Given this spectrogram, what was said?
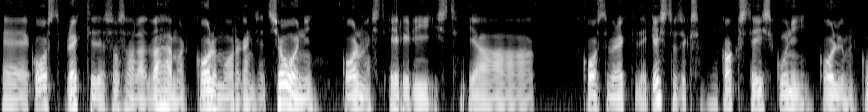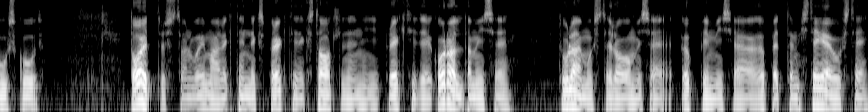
Eh, koostööprojektides osalevad vähemalt kolm organisatsiooni kolmest eri riigist ja koostööprojektide kestuseks saab olla kaksteist kuni kolmkümmend kuus kuud. Toetust on võimalik nendeks projektideks taotleda nii projektitöö korraldamise, tulemuste loomise, õppimis- ja õpetamistegevuste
